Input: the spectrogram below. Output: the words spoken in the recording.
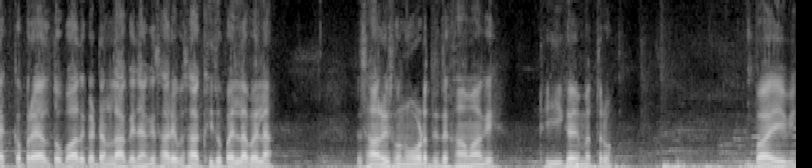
1 ਅਪ੍ਰੈਲ ਤੋਂ ਬਾਅਦ ਕੱਢਣ ਲੱਗ ਜਾਾਂਗੇ ਸਾਰੇ ਵਿਸਾਖੀ ਤੋਂ ਪਹਿਲਾਂ ਪਹਿਲਾਂ। ਤੇ ਸਾਰੇ ਤੁਹਾਨੂੰ ਉੜਦੇ ਦਿਖਾਵਾਂਗੇ। ਠੀਕ ਹੈ ਜੀ ਮਿੱਤਰੋ। ਬਾਏ ਵੀ।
